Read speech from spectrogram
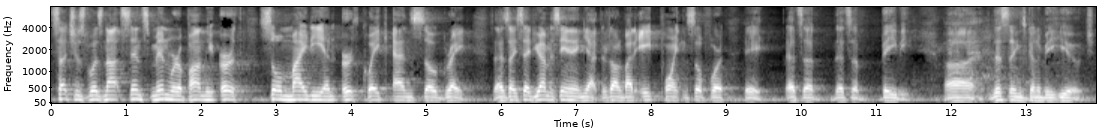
such as was not since men were upon the earth, so mighty an earthquake and so great. As I said, you haven't seen anything yet. They're talking about eight point and so forth. Hey, that's a that's a baby. Uh, this thing's going to be huge.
